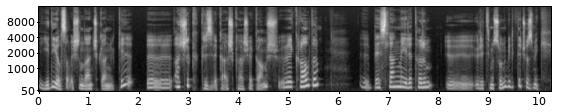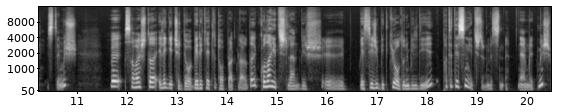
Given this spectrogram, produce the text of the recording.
7 yıl savaşından çıkan ülke e, açlık kriziyle karşı karşıya kalmış ve kral da e, beslenme ile tarım e, üretimi sorunu birlikte çözmek istemiş ve savaşta ele geçirdiği o bereketli topraklarda kolay yetiştirilen bir e, besleyici bitki olduğunu bildiği patatesin yetiştirilmesini emretmiş.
